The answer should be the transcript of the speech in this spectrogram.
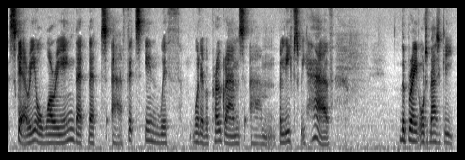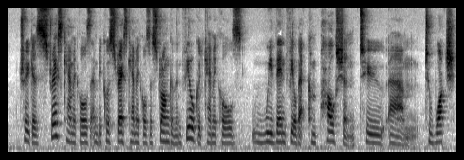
scary or worrying that that uh, fits in with whatever programs, um, beliefs we have, the brain automatically triggers stress chemicals, and because stress chemicals are stronger than feel good chemicals, we then feel that compulsion to um, to watch,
